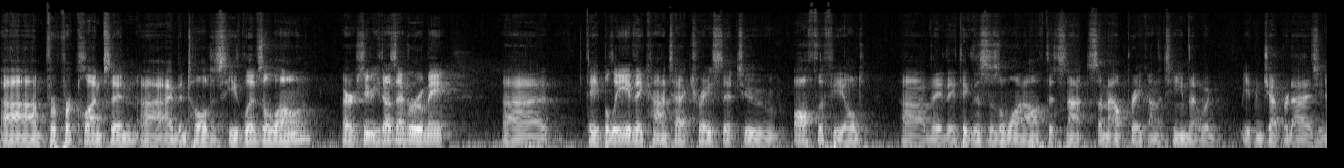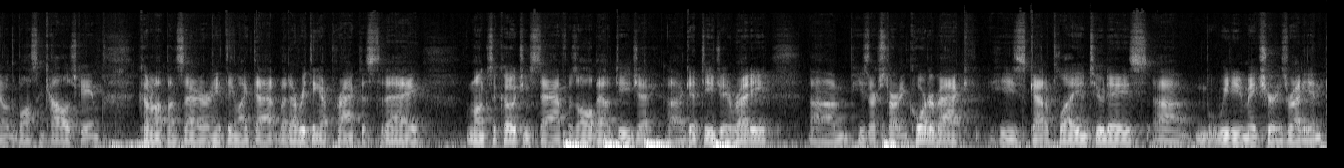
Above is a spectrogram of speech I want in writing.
um, for for Clemson, uh, I've been told, is he lives alone, or excuse me, he does have a roommate. Uh, they believe they contact traced it to off the field. Uh, they, they think this is a one-off. That's not some outbreak on the team that would even jeopardize, you know, the Boston College game coming up on Saturday or anything like that. But everything at practice today amongst the coaching staff was all about DJ. Uh, get DJ ready. Um, he's our starting quarterback. He's got to play in two days. Uh, we need to make sure he's ready. And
